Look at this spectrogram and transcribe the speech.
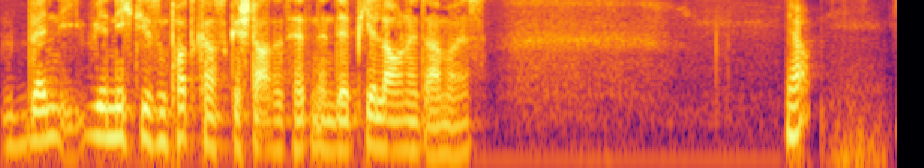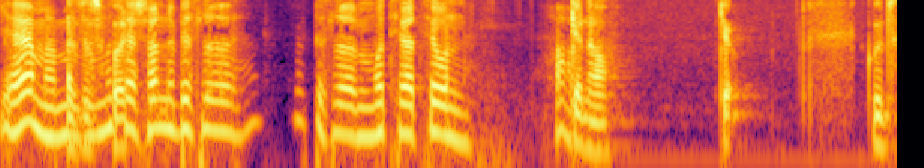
wenn wir nicht diesen Podcast gestartet hätten in der Bierlaune damals. Ja. Ja, man, also man muss ja schon ein bisschen, ein bisschen Motivation haben. Genau. Ja. Gut,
